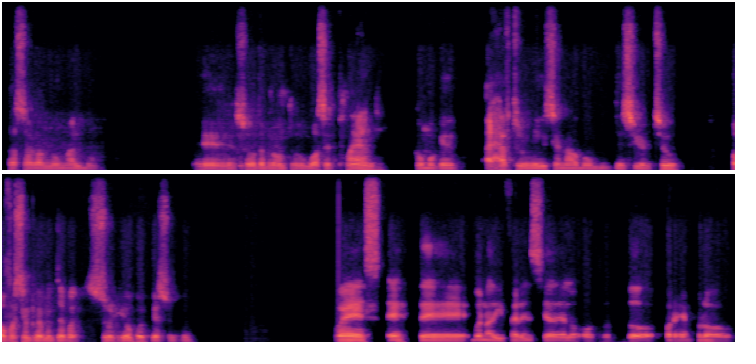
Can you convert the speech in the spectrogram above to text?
estás sacando un álbum. Eh, solo te pregunto, ¿was it planned? Como que I have to release an album this year too? ¿O fue simplemente pues, surgió porque surgió? Pues, este, bueno, a diferencia de los otros dos, por ejemplo,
